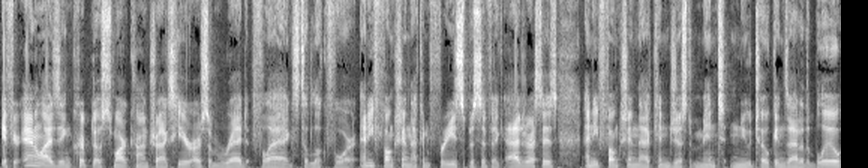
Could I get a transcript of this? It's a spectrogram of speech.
if you're analyzing crypto smart contracts, here are some red flags to look for. Any function that can freeze specific addresses, any function that can just mint new tokens out of the blue,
